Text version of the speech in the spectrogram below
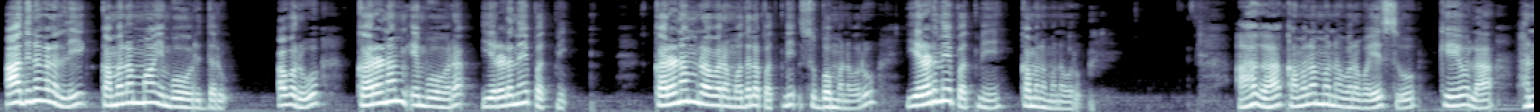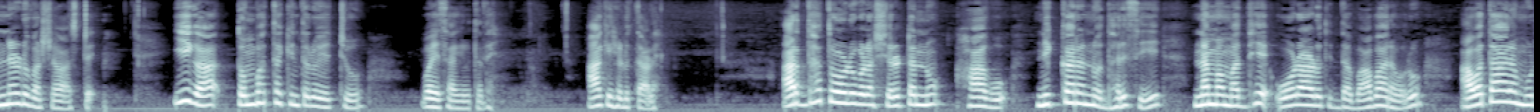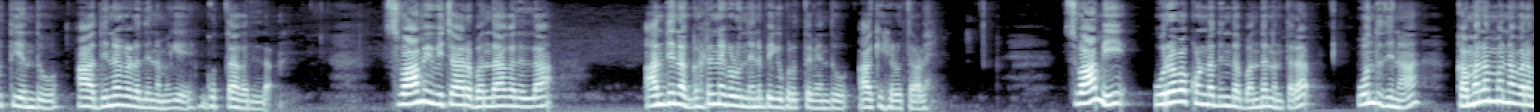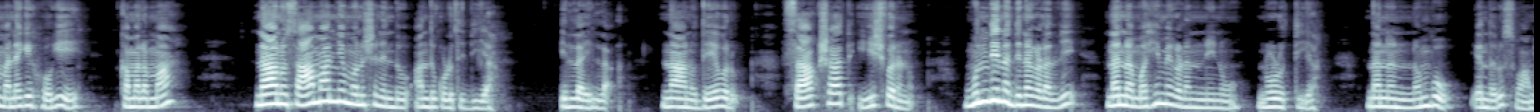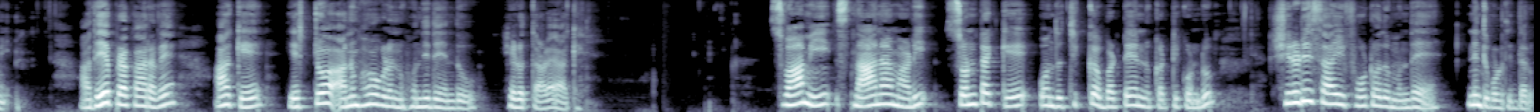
ಆ ದಿನಗಳಲ್ಲಿ ಕಮಲಮ್ಮ ಎಂಬುವವರಿದ್ದರು. ಅವರು ಕರಣಂ ಎಂಬುವವರ ಎರಡನೇ ಪತ್ನಿ. ಕರಣಂರವರ ಮೊದಲ ಪತ್ನಿ ಸುಬ್ಬಮ್ಮನವರು, ಎರಡನೇ ಪತ್ನಿ ಕಮಲಮ್ಮನವರು. ಆಗ ಕಮಲಮ್ಮನವರ ವಯಸ್ಸು ಕೇವಲ ಹನ್ನೆರಡು ವರ್ಷ ಅಷ್ಟೆ ಈಗ ತೊಂಬತ್ತಕ್ಕಿಂತಲೂ ಹೆಚ್ಚು ವಯಸ್ಸಾಗಿರುತ್ತದೆ. ಆಕೆ ಹೇಳುತ್ತಾಳೆ ಅರ್ಧ ತೋಳುಗಳ ಶರ್ಟನ್ನು ಹಾಗೂ ನಿಕ್ಕರನ್ನು ಧರಿಸಿ ನಮ್ಮ ಮಧ್ಯೆ ಓಡಾಡುತ್ತಿದ್ದ ಬಾಬಾರವರು ಅವತಾರ ಮೂರ್ತಿಯೆಂದು ಆ ದಿನಗಳಲ್ಲಿ ನಮಗೆ ಗೊತ್ತಾಗಲಿಲ್ಲ. ಸ್ವಾಮಿ ವಿಚಾರ ಬಂದಾಗಲೆಲ್ಲ ಅಂದಿನ ಘಟನೆಗಳು ನೆನಪಿಗೆ ಬರುತ್ತವೆಂದು ಆಕೆ ಹೇಳುತ್ತಾಳೆ. ಸ್ವಾಮಿ ಉರವಕೊಂಡದಿಂದ ಬಂದ ನಂತರ ಒಂದು ದಿನ ಕಮಲಮ್ಮನವರ ಮನೆಗೆ ಹೋಗಿ, ಕಮಲಮ್ಮ, ನಾನು ಸಾಮಾನ್ಯ ಮನುಷ್ಯನೆಂದು ಅಂದುಕೊಳ್ಳುತ್ತಿದ್ದೀಯಾ? ಇಲ್ಲ ಇಲ್ಲ. ನಾನು ದೇವರು, ಸಾಕ್ಷಾತ್ ಈಶ್ವರನು. ಮುಂದಿನ ದಿನಗಳಲ್ಲಿ ನನ್ನ ಮಹಿಮೆಗಳನ್ನು ನೀನು ನೋಡುತ್ತೀಯ, ನನ್ನನ್ನು ನಂಬು ಎಂದರು ಸ್ವಾಮಿ. ಅದೇ ಪ್ರಕಾರವೇ ಆಕೆ ಎಷ್ಟೋ ಅನುಭವಗಳನ್ನು ಹೊಂದಿದೆ ಎಂದು ಹೇಳುತ್ತಾಳೆ ಆಕೆ. ಸ್ವಾಮಿ ಸ್ನಾನ ಮಾಡಿ ಸೊಂಟಕ್ಕೆ ಒಂದು ಚಿಕ್ಕ ಬಟ್ಟೆಯನ್ನು ಕಟ್ಟಿಕೊಂಡು ಶಿರಡಿ ಸಾಯಿ ಫೋಟೋದ ಮುಂದೆ ನಿಂತುಕೊಳ್ಳುತ್ತಿದ್ದರು.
